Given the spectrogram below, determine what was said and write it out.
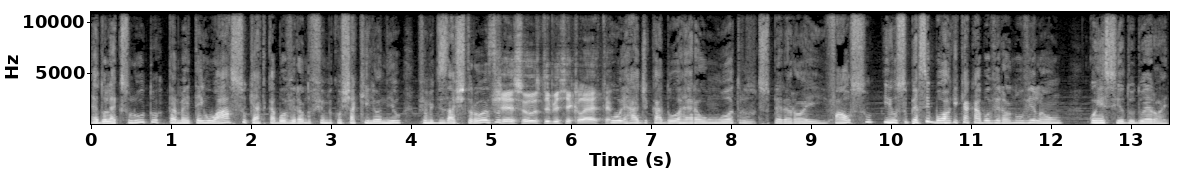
é do Lex Luthor. Também tem o Aço, que acabou virando filme com Shaquille O'Neal, filme desastroso. Jesus de bicicleta. O Erradicador era um outro super-herói falso. E o Super Cyborg, que acabou virando um vilão conhecido do herói.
